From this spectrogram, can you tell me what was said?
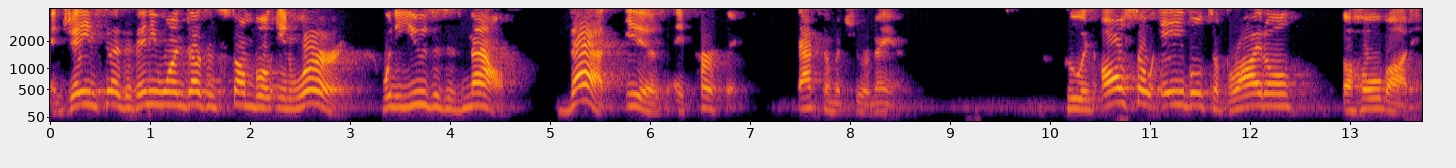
And James says if anyone doesn't stumble in word when he uses his mouth, that is a perfect, that's a mature man who is also able to bridle the whole body.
